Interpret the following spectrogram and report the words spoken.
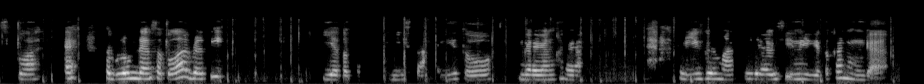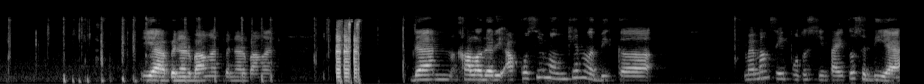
setelah eh sebelum dan setelah berarti ya tetap bisa gitu. Nggak yang kayak kayaknya gue mati ya di sini gitu kan enggak iya benar banget benar banget. Dan kalau dari aku sih mungkin lebih ke memang sih putus cinta itu sedih ya.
